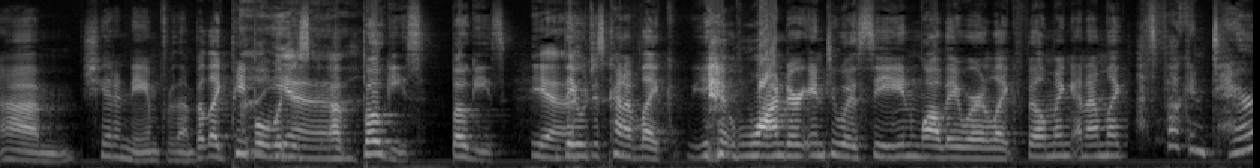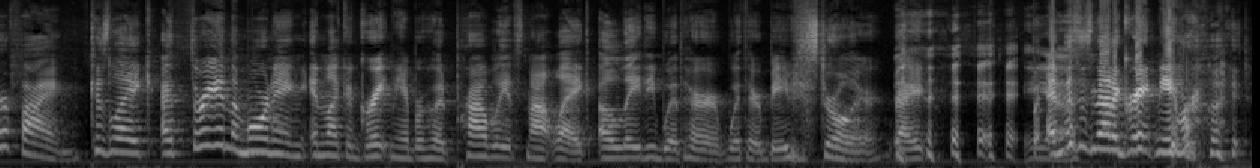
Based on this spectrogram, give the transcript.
um she had a name for them. But like people would Yeah. just uh, bogeys, bogeys. Yeah. They would just kind of like wander into a scene while they were like filming and I'm like that's fucking terrifying. Cuz like at 3 in the morning in like a great neighborhood, probably it's not like a lady with her with her baby stroller, right? But- And this is not a great neighborhood.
